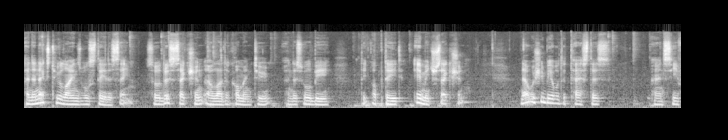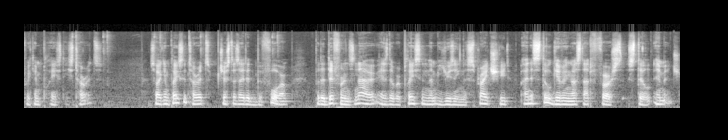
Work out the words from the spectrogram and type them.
And the next two lines will stay the same. So this section I will add a comment to and this will be the update image section. Now we should be able to test this and see if we can place these turrets. So I can place the turrets just as I did before, but the difference now is that we're placing them using the sprite sheet and it's still giving us that first still image.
